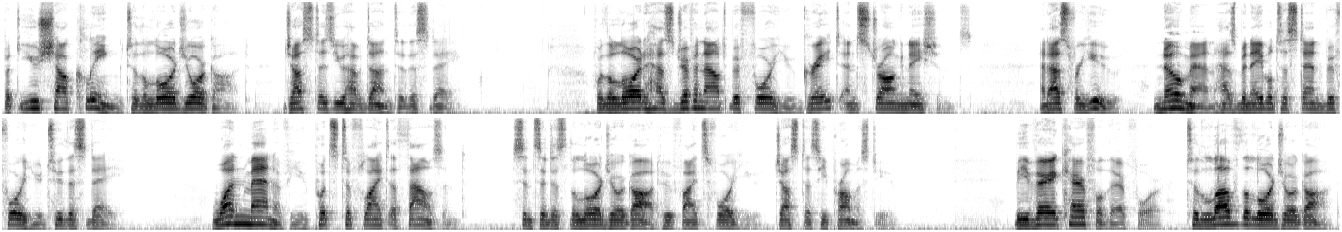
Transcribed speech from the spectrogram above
but you shall cling to the Lord your God, just as you have done to this day. For the Lord has driven out before you great and strong nations, and as for you, no man has been able to stand before you to this day. One man of you puts to flight a thousand, since it is the Lord your God who fights for you, just as he promised you. Be very careful, therefore, to love the Lord your God.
